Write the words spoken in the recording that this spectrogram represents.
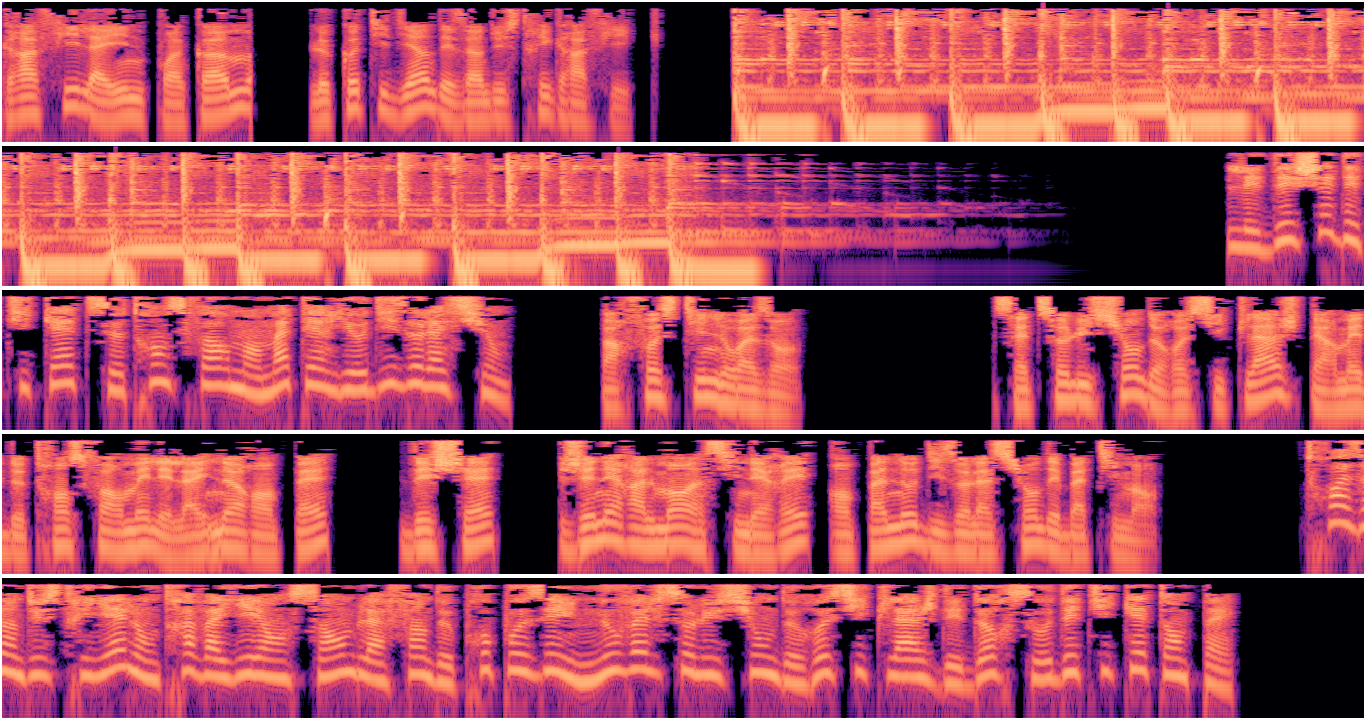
graphiline.com, le quotidien des industries graphiques. Les déchets d'étiquettes se transforment en matériaux d'isolation. Par Faustine Loison. Cette solution de recyclage permet de transformer les liners en paix, déchets, généralement incinérés, en panneaux d'isolation des bâtiments. Trois industriels ont travaillé ensemble afin de proposer une nouvelle solution de recyclage des dorsaux d'étiquettes en paix.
